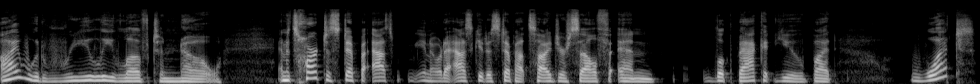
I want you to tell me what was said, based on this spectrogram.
I would really love to know, and it's hard to step ask you know to ask you to step outside yourself and look back at you, but what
